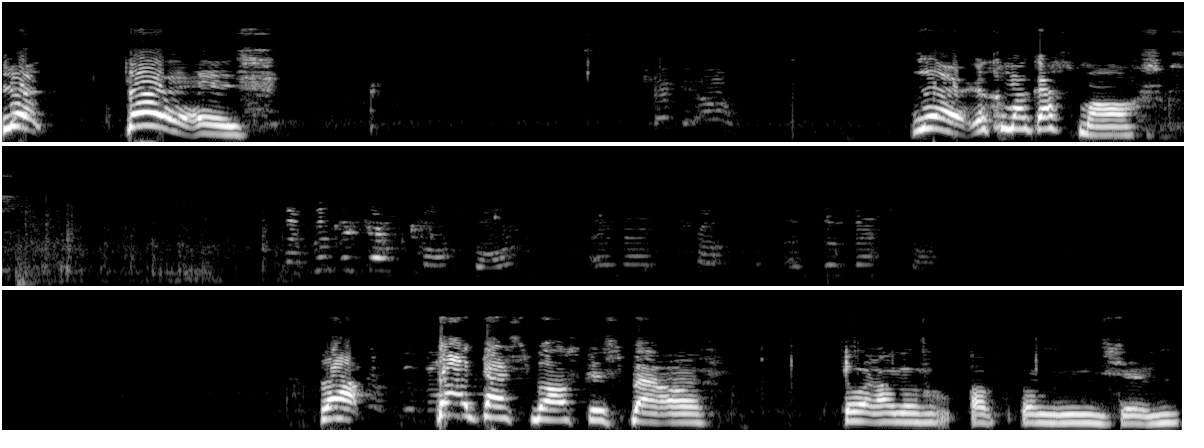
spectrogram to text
Look, there it is. Look, look at my gas masks. So put the gas mask on and then chuck uh, the vest on. That, that gas mask is better. The one I'm, I'm, I'm using.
